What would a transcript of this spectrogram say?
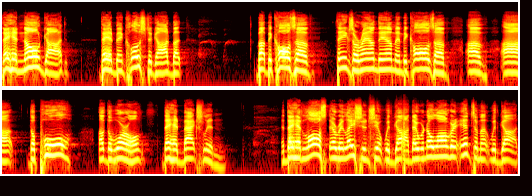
They had known God, they had been close to God, but, but because of things around them and because of, of uh, the pull of the world, they had backslidden. And they had lost their relationship with God. They were no longer intimate with God.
